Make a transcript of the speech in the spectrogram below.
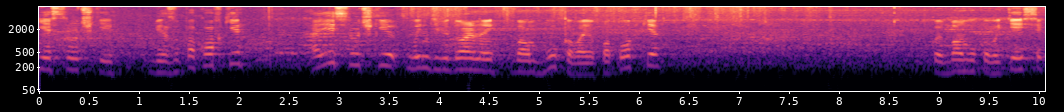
Есть ручки без упаковки, а есть ручки в индивидуальной бамбуковой упаковке. Такой бамбуковый кейсик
